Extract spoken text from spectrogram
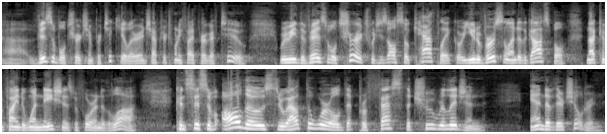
uh, visible church in particular in chapter 25, paragraph 2. We read the visible church, which is also Catholic or universal under the gospel, not confined to one nation as before under the law, consists of all those throughout the world that profess the true religion and of their children,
